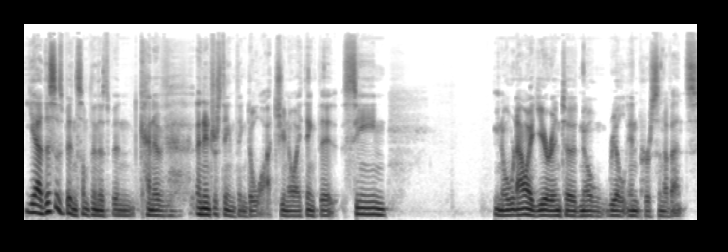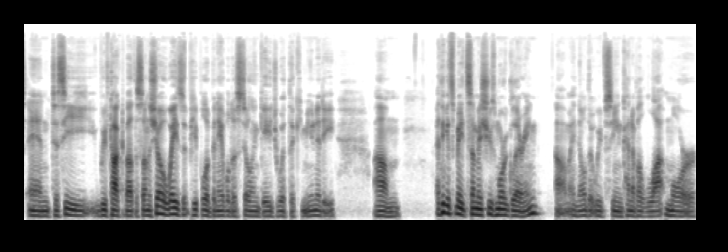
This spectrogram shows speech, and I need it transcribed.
Yeah, this has been something that's been kind of an interesting thing to watch. You know, I think that seeing, you know, we're now a year into no real in person events. And to see, we've talked about this on the show, ways that people have been able to still engage with the community. Um, I think it's made some issues more glaring. Um, I know that we've seen kind of a lot more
